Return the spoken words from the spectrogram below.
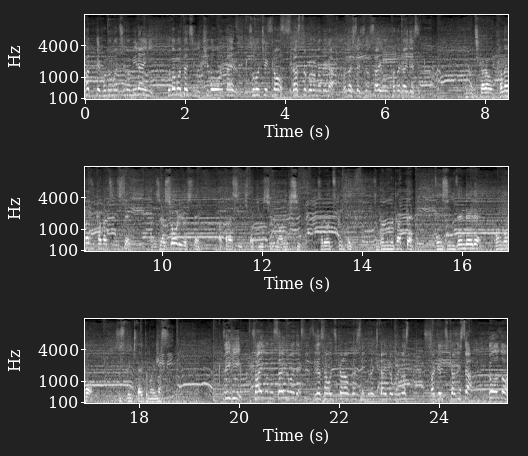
勝ってこの町の未来に子どもたちに希望を与えるその結果を出すところまでが私たちの最後の戦いです。この力を必ず形にして私は勝利をして新しい北九州の歴史それを作っていく。そこに向かって全身全霊で今後も進んでいきたいと思います。ぜひ最後の最後まで皆さんお力を貸していただきたいと思います。竹内和久どうぞ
